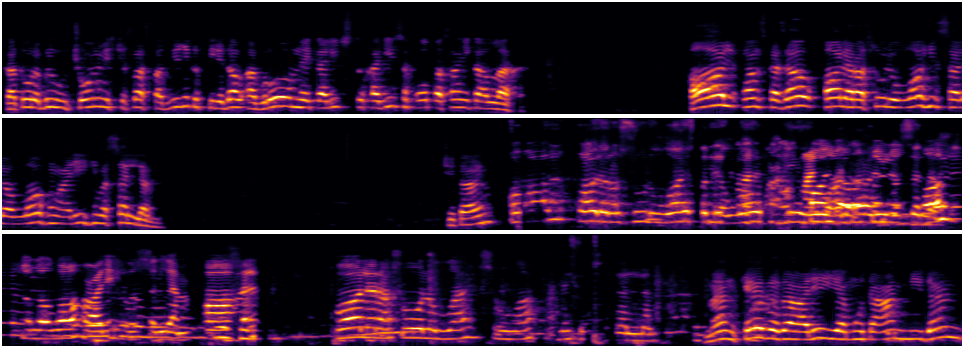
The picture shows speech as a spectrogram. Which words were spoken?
который был ученым из числа сподвижников, передал огромное количество хадисов от посланника Аллаха. Аль, он сказал, «Каля Расулюллахи, саллаллаху алейхи вассалям». two قال قال رسول الله صلى الله عليه وسلم. صلى الله عليه وسلم. قال قال رسول الله صلى الله عليه وسلم. من كذب علي متعمدا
